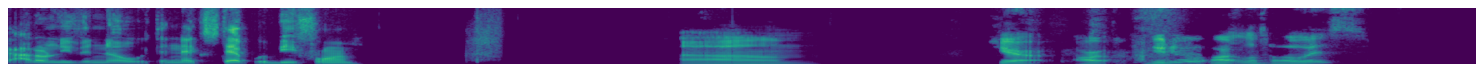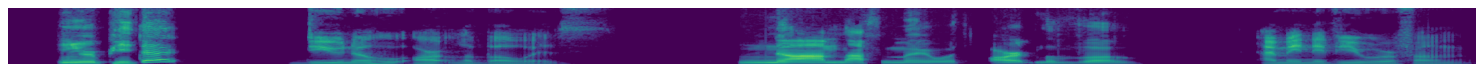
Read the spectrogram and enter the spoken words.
I don't even know what the next step would be for him. Um, here, Art, do you know who Art Laboe is? Can you repeat that? Do you know who Art Laboe is? No, I'm not familiar with Art Laboe. I mean, if you were from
